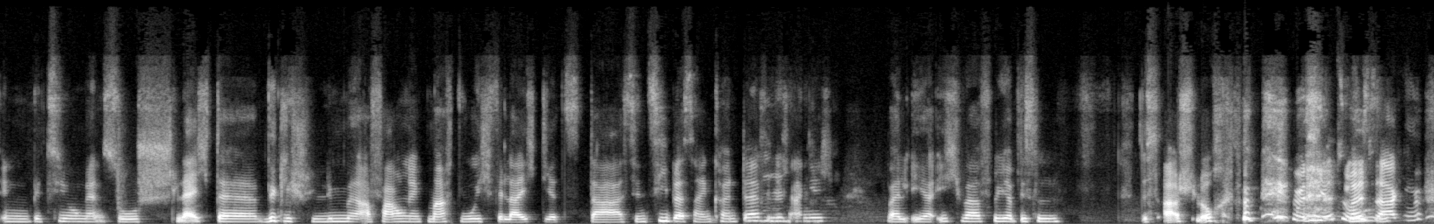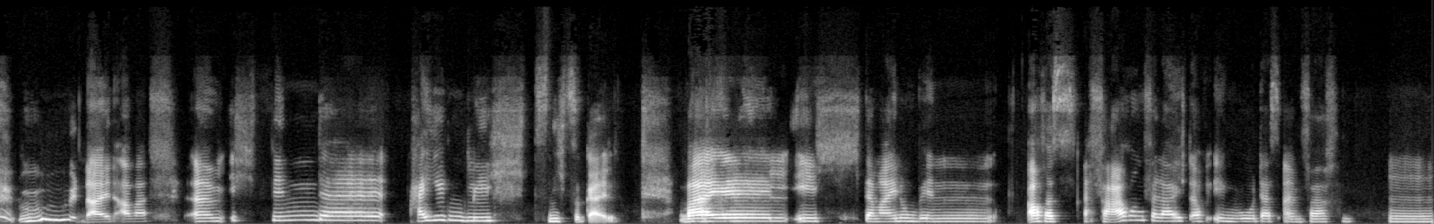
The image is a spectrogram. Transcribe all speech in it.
in Beziehungen so schlechte, wirklich schlimme Erfahrungen gemacht, wo ich vielleicht jetzt da sensibler sein könnte, Mhm. finde ich eigentlich. Weil eher ich war früher ein bisschen das Arschloch, würde ich jetzt mal Uh. sagen. Uh, nein, aber ähm, ich finde eigentlich nicht so geil, weil ich der Meinung bin, auch aus Erfahrung vielleicht auch irgendwo, dass einfach mh,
